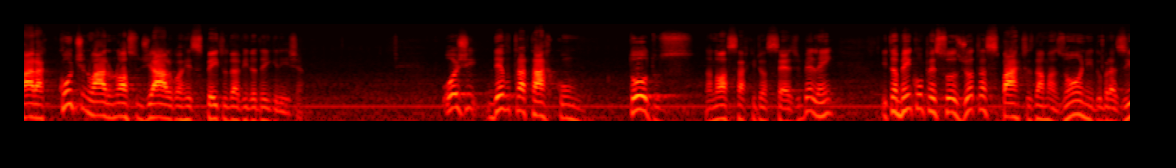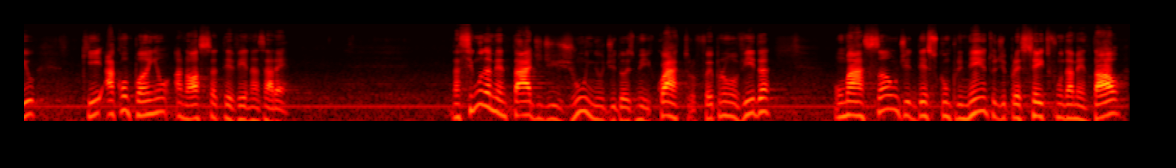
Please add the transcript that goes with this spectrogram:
para continuar o nosso diálogo a respeito da vida da igreja. Hoje devo tratar com todos na nossa Arquidiocese de Belém e também com pessoas de outras partes da Amazônia e do Brasil que acompanham a nossa TV Nazaré. Na segunda metade de junho de 2004, foi promovida uma ação de descumprimento de preceito fundamental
